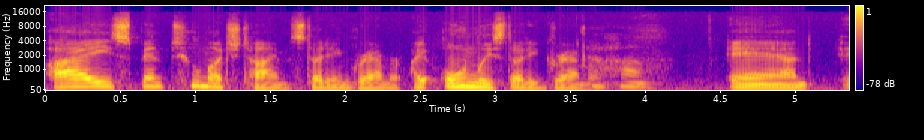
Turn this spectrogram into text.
I spent too much time studying grammar. I only studied grammar. Uh-huh. And uh,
